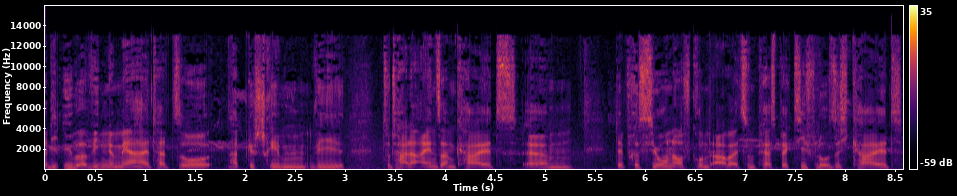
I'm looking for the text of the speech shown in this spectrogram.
Die überwiegende Mehrheit hat so hat geschrieben wie totale Einsamkeit, ähm, Depression aufgrund Arbeits- und Perspektivlosigkeit,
